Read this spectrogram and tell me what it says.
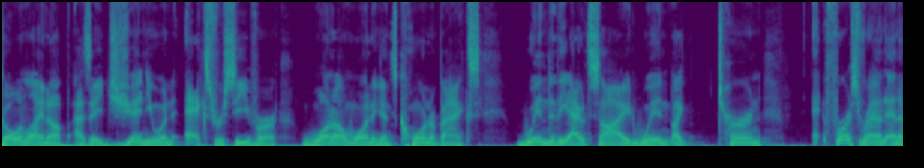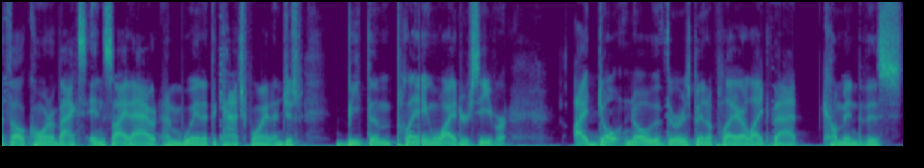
go and line up as a genuine X receiver one on one against cornerbacks, win to the outside, win like turn first round NFL cornerbacks inside out and win at the catch point and just beat them playing wide receiver. I don't know that there has been a player like that come into this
